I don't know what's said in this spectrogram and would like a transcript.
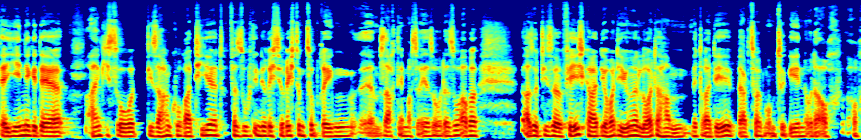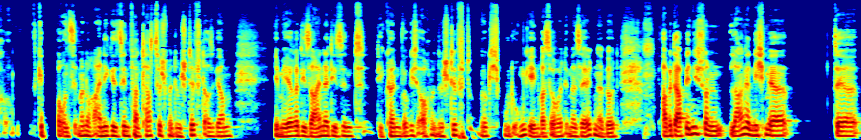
derjenige, der eigentlich so die Sachen kuratiert, versucht in die richtige Richtung zu bringen, ähm, sagt, den machst du eher so oder so. Aber also diese Fähigkeit, die heute die jüngeren Leute haben, mit 3D-Werkzeugen umzugehen oder auch, auch, es gibt bei uns immer noch einige, sind fantastisch mit dem Stift. Also wir haben je mehrere Designer die sind, die können wirklich auch mit einem Stift wirklich gut umgehen, was ja heute immer seltener wird. Aber da bin ich schon lange nicht mehr der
